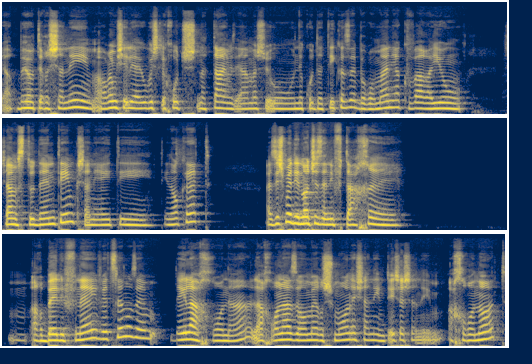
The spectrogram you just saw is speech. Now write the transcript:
הרבה יותר שנים. ההורים שלי היו בשליחות שנתיים, זה היה משהו נקודתי כזה. ברומניה כבר היו שם סטודנטים, כשאני הייתי תינוקת. אז יש מדינות שזה נפתח אה, הרבה לפני, ואצלנו זה די לאחרונה. לאחרונה זה אומר שמונה שנים, תשע שנים אחרונות.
